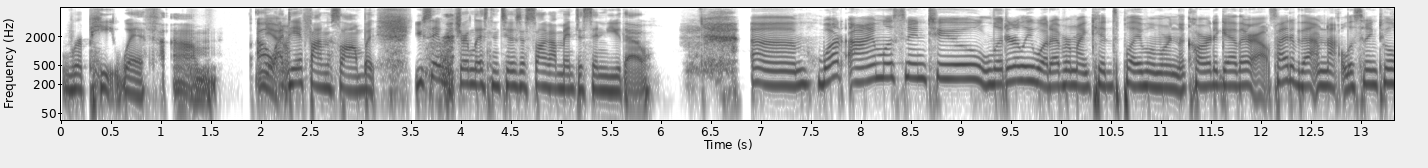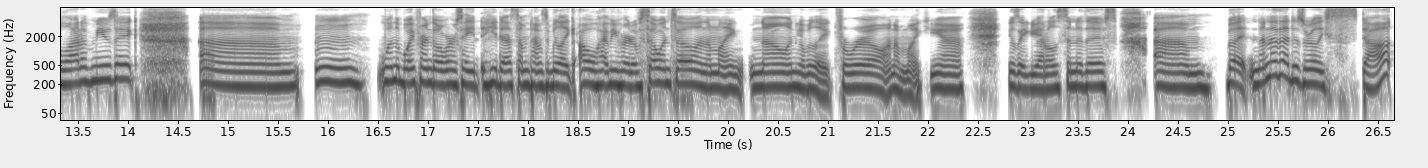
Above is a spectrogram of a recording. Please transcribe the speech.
repeat with. Um Oh, Yeah. I did find a song, but you say what you're listening to is a song I meant to send you though. Um, what I'm listening to, literally whatever my kids play when we're in the car together. Outside of that, I'm not listening to a lot of music. Um, mm, when the boyfriend's over, say he does sometimes be like, "Oh, have you heard of so and so?" And I'm like, "No," and he'll be like, "For real?" And I'm like, "Yeah." He's like, "You gotta listen to this." Um, but none of that is really stuck.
